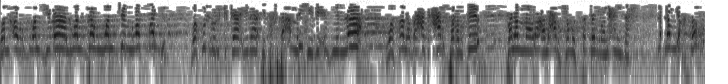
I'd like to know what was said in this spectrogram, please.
والأرض والجبال والجو والجن والطير. وكل الكائنات تحت أمره بإذن الله. وصلب عرش بلقيس. فلما رأى العرش مستقرا عنده لم يخسر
